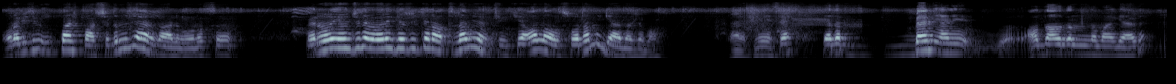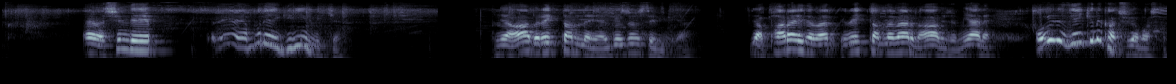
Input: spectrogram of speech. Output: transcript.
Ora bizim ilk baş başladığımız yer galiba orası. Ben orayı önceden öyle gözüktüğünü hatırlamıyorum çünkü. Allah Allah sonradan mı geldi acaba? Evet neyse. Ya da ben yani dalgınlığıma geldi. Evet şimdi e, buraya gireyim mi ki? Ya abi reklam ne ya? Gözünü seveyim ya. Ya parayı da ver, reklam da verme abicim. Yani oyunun zevkini kaçırıyor başta.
